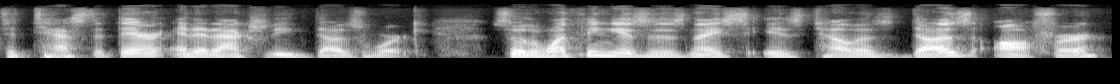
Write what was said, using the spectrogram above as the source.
to test it there and it actually does work. So the one thing is, is nice is TELUS does offer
